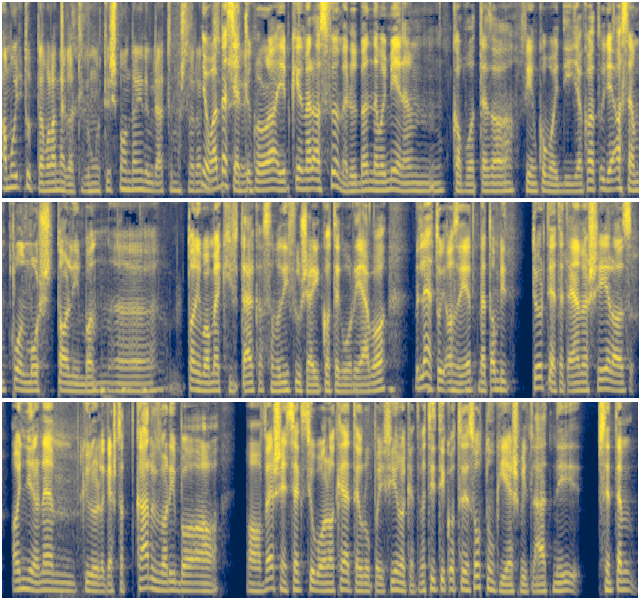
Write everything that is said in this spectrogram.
Amúgy tudtam volna negatívumot is mondani, de úgy láttam most arra. Jó, hát beszéltünk róla egyébként, mert az fölmerült bennem, hogy miért nem kapott ez a film komoly díjakat. Ugye azt hiszem pont most Tallinnban, uh, Tallinnban meghívták, azt hiszem az ifjúsági kategóriába. Lehet, hogy azért, mert amit történetet elmesél, az annyira nem különleges. Tehát Kárvariba a, a versenyszekcióban, a kelet-európai filmeket vetítik, ott szoktunk ilyesmit látni. Szerintem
